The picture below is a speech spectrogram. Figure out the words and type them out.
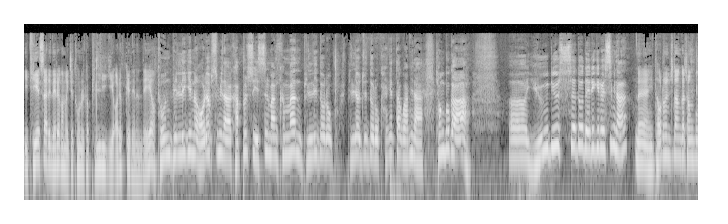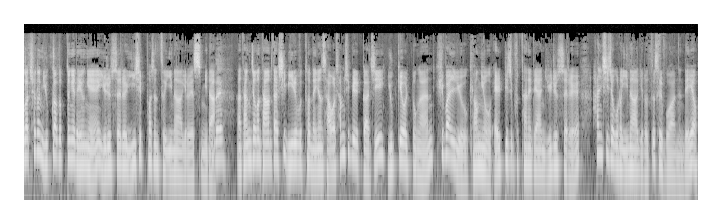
이 DSR이 내려가면 이제 돈을 더 빌리기 어렵게 되는데요. 돈 빌리기는 어렵습니다. 갚을 수 있을 만큼만 빌리도록 빌려주도록 하겠다고 합니다. 정부가 어, 유류세도 내리기로 했습니다. 네, 더불어민주당과 정부가 최근 유가 급 등에 대응해 유류세를 20% 인하하기로 했습니다. 네. 아, 당정은 다음 달 12일부터 내년 4월 30일까지 6개월 동안 휘발유, 경유, LPG 부탄에 대한 유류세를 한시적으로 인하하기로 뜻을 모았는데요.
